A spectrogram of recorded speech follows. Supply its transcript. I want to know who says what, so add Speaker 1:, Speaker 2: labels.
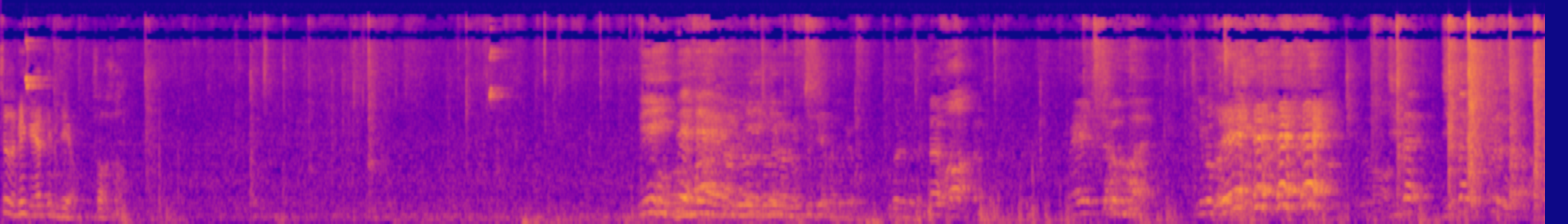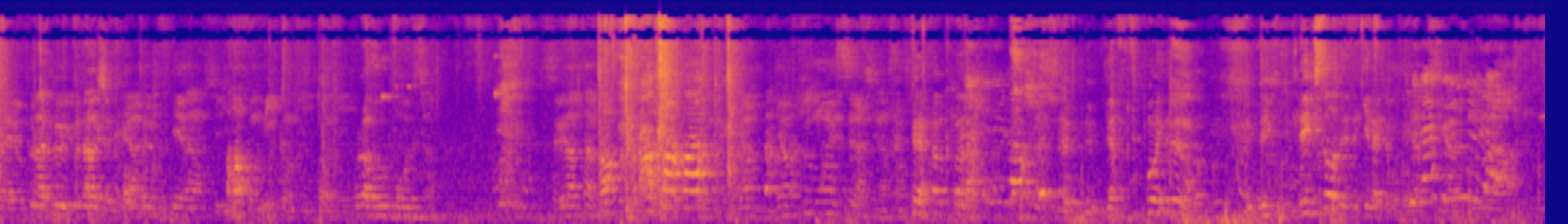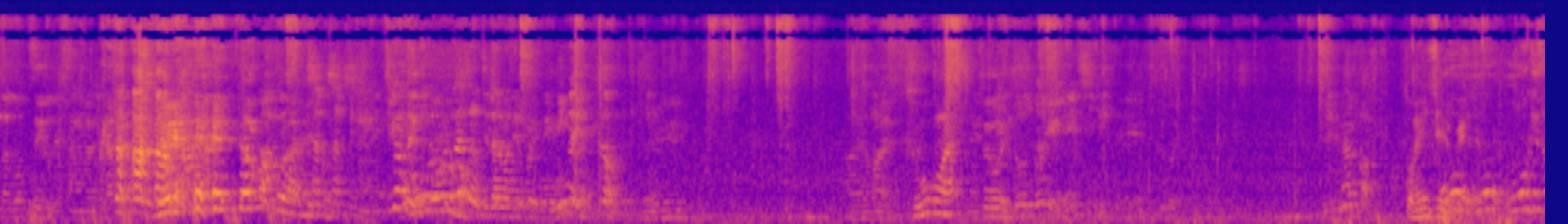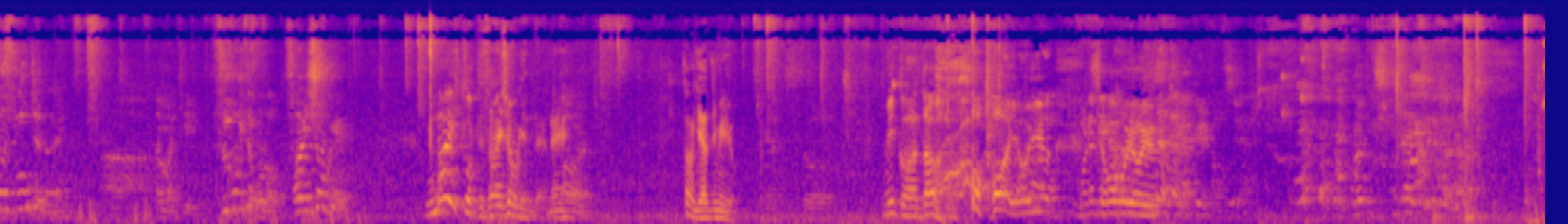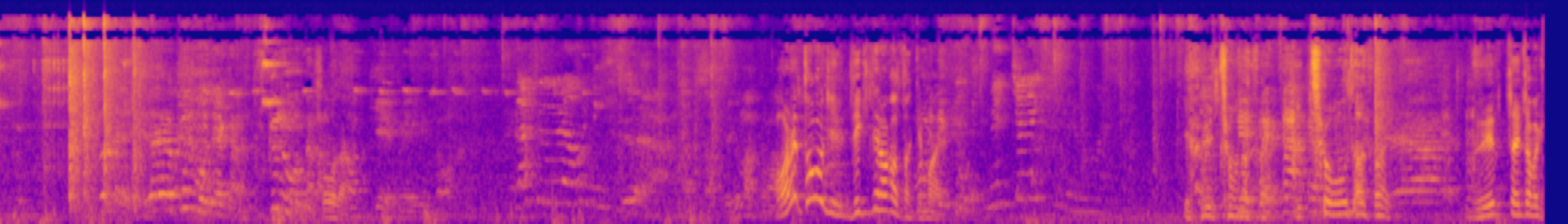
Speaker 1: ちょっとミクやってみてよ。
Speaker 2: そうそう。いいね。めっちゃうまい。今これ時代時代作るんだフラフープ男子の
Speaker 3: フラフープ系男子。1個ミックのヒットに。
Speaker 2: フラフープおじさん
Speaker 3: それは多分ギャギャップ萌えすらしなさそう
Speaker 2: やってもいるのでできそうでできないってこと
Speaker 3: いや違うこんなごついので3回
Speaker 1: めっちゃうまくない
Speaker 3: シャチシャチのね
Speaker 2: 違うんだよ。俺たちの時代までやっぱりねみんなやってたもん
Speaker 3: あやばい
Speaker 1: すごくない
Speaker 2: すごい
Speaker 3: どうどういう演習力ですごい
Speaker 2: なんか
Speaker 1: そう編集力
Speaker 2: 大げさすぎんじゃない
Speaker 3: あ
Speaker 2: 玉木すごいところ最小限
Speaker 1: うまい人って最小限だよ。ね
Speaker 2: はい
Speaker 1: 多分やってみるよ。
Speaker 3: と
Speaker 1: ミクは多分余裕超余裕
Speaker 3: 時代が来るかも
Speaker 2: んじゃないから作るもんだから
Speaker 1: そうだあれ玉木できてなかったっけ前。いやめっちゃダサい。超ダサい。絶対玉木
